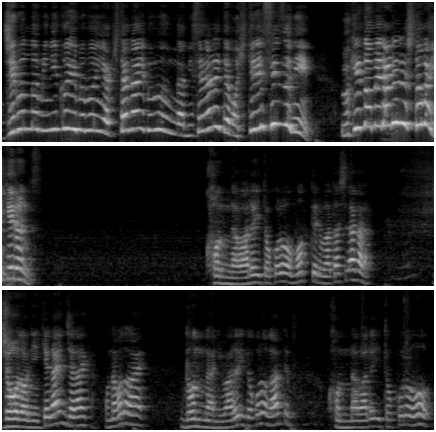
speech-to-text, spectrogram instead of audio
自分の醜い部分や汚い部分が見せられても否定せずに受け止められる人が行けるんですこんな悪いところを持ってる私だから浄土に行けないんじゃないかこんなことないどんなに悪いところがあってもこんな悪いところを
